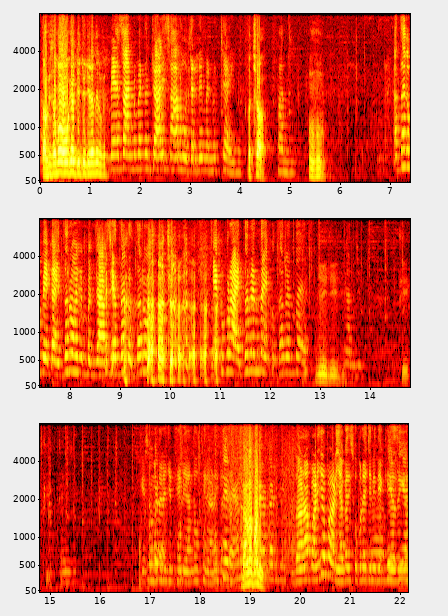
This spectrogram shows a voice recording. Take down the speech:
ਕਾਫੀ ਸਮਾਂ ਹੋ ਗਿਆ ਜਿੱਜੋ ਚ ਰਹਿੰਦੇ ਨੂੰ ਫਿਰ। ਮੈਂ ਸਾਨੂੰ ਮੈਨੂੰ 40 ਸਾਲ ਹੋ ਚੱਲੇ ਮੈਨੂੰ ਇੱਥੇ ਆਈ ਨੂੰ। ਅੱਛਾ। ਹਾਂਜੀ। ਹੂੰ ਹੂੰ। ਅੱਧਾ ਕ ਪੇਕਾ ਇੱਧਰ ਹੋ ਪੰਜਾਬ 'ਚ ਅੱਧਾ ਕੁ ਉੱਧਰ ਹੋ ਅੱਛਾ। ਇੱਕ ਭਰਾ ਇੱਧਰ ਰਹਿੰਦਾ ਇੱਕ ਉੱਧਰ ਰਹਿੰਦਾ ਹੈ ਜੀ ਜੀ ਜੀ। ਹਾਂਜੀ। ਠੀਕ ਠੀਕ ਠੀਕ। ਹਾਂਜੀ। ਕਿਸਮਤ ਨੇ ਜਿੱਥੇ ਲਿਆਂਦਾ ਉੱਥੇ ਰਹਿਣਾ ਹੀ ਇੱਥੇ ਪੈਂਦਾ। ਰਹਿਣਾ ਦਾਣਾ ਪਾਣੀ? ਦਾਣਾ ਪਾਣੀ ਜਾਂ ਪਹਾੜੀਆਂ? ਕਦੀ ਸੁਪਨੇ 'ਚ ਨਹੀਂ ਦੇਖੀਆਂ ਸੀਗੀਆਂ।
